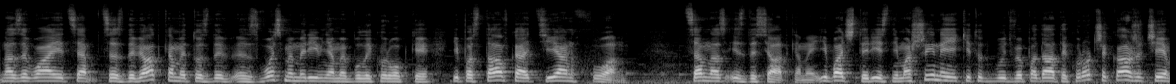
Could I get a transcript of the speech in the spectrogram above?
називається. Це з дев'ятками, то з восьмими рівнями були коробки. І поставка Tianhuan. Це в нас із десятками. І бачите різні машини, які тут будуть випадати. Коротше кажучи,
